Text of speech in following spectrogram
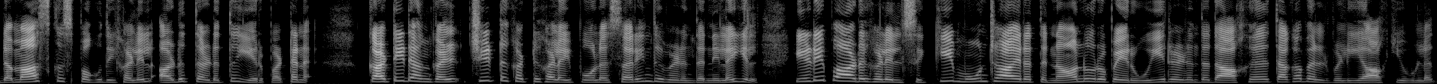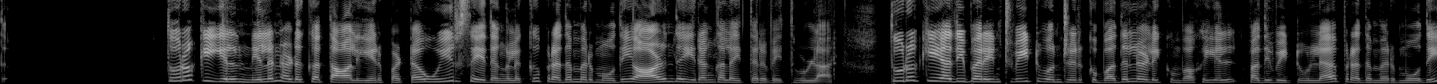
டமாஸ்கஸ் பகுதிகளில் அடுத்தடுத்து ஏற்பட்டன. கட்டிடங்கள் சீட்டுக்கட்டுகளைப் போல சரிந்து விழுந்த நிலையில் இடிபாடுகளில் சிக்கி மூன்றாயிரத்து நானூறு பேர் உயிரிழந்ததாக தகவல் வெளியாகியுள்ளது. துருக்கியில் நிலநடுக்கத்தால் ஏற்பட்ட உயிர் சேதங்களுக்கு பிரதமர் மோடி ஆழ்ந்த இரங்கலை தெரிவித்துள்ளார். துருக்கி அதிபரின் ட்வீட் ஒன்றிற்கு பதிலளிக்கும் வகையில் பதிவிட்டுள்ள பிரதமர் மோடி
